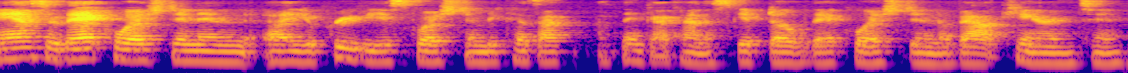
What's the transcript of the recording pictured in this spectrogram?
answer that question and uh, your previous question, because I, I think I kind of skipped over that question about Carrington.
